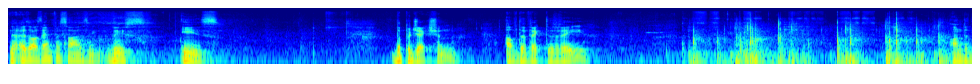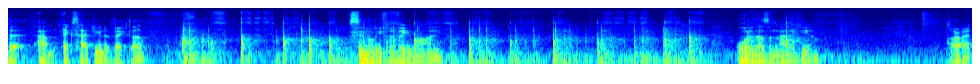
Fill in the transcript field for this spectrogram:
Now, as I was emphasizing, this is the projection of the vector v onto the um, x hat unit vector. Similarly for vy. Order doesn't matter here. All right.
